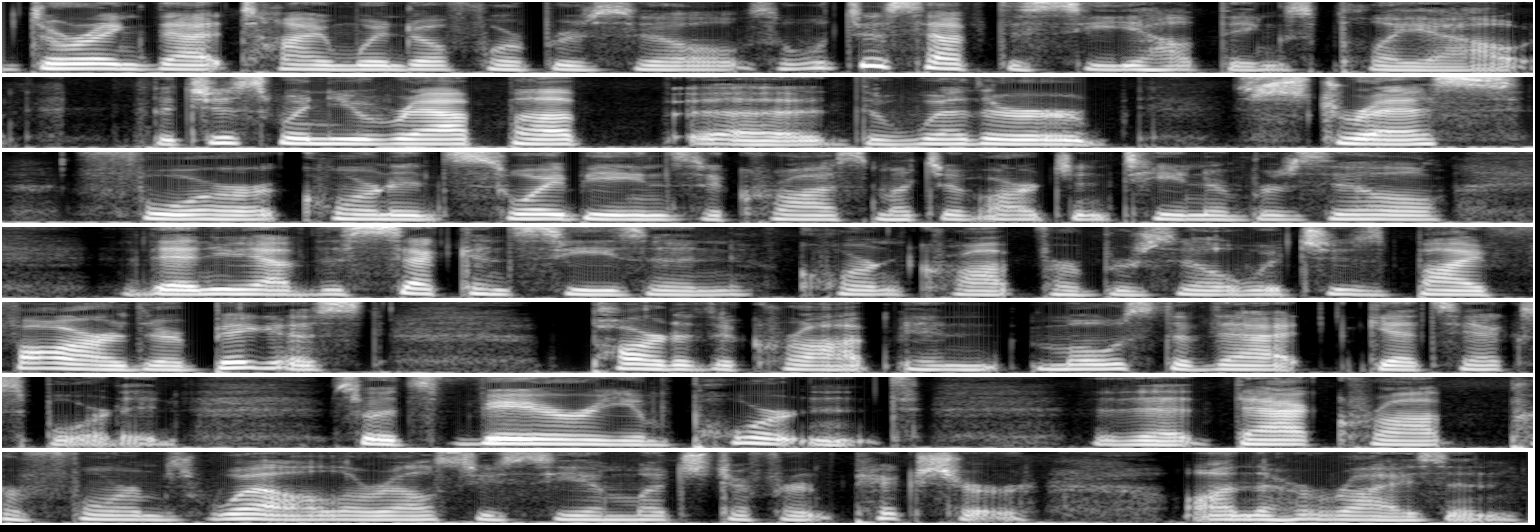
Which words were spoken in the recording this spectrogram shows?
during that time window for Brazil. So we'll just have to see how things play out. But just when you wrap up uh, the weather stress for corn and soybeans across much of Argentina and Brazil, then you have the second season corn crop for Brazil, which is by far their biggest part of the crop, and most of that gets exported. So it's very important that that crop performs well, or else you see a much different picture on the horizon.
